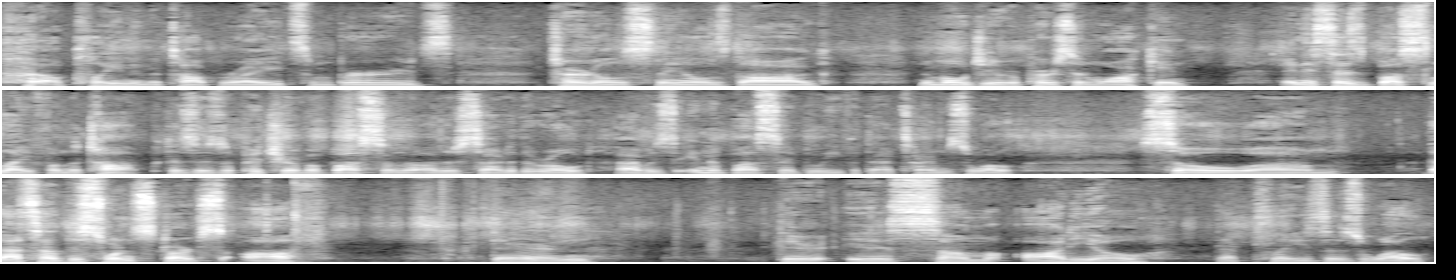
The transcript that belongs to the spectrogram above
a plane in the top right, some birds, turtles, snails, dog, an emoji of a person walking. And it says bus life on the top because there's a picture of a bus on the other side of the road. I was in a bus, I believe, at that time as well. So um, that's how this one starts off. Then there is some audio that plays as well.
